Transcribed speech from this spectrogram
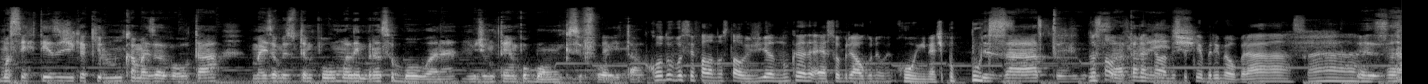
uma certeza de que aquilo nunca mais vai voltar, mas ao mesmo tempo uma lembrança boa, né? De um tempo bom que se foi e tal. Quando você fala nostalgia, nunca é sobre algo ruim, né? Tipo, putz, Exato, nostalgia daquela vez que eu exatamente. quebrei meu braço. Ah, Exato.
